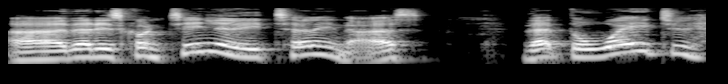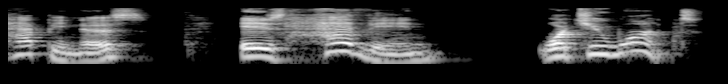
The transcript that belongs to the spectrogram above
uh, that is continually telling us that the way to happiness is having what you want.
